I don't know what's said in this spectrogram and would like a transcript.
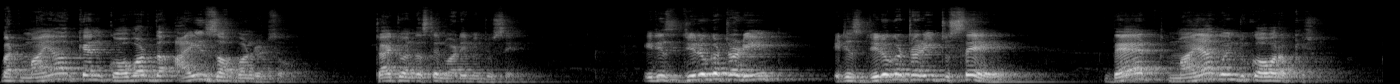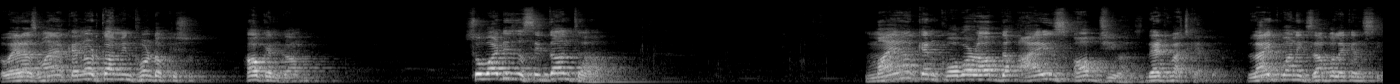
But Maya can cover the eyes of bonded soul. Try to understand what I mean to say. It is derogatory, it is derogatory to say that Maya going to cover up Krishna. Whereas Maya cannot come in front of Krishna. How can come? So what is the Siddhanta? Maya can cover up the eyes of jivas. That much can be. Like one example I can see.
